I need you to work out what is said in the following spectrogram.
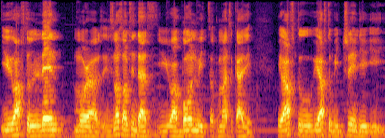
You have to learn morals. It's not something that you are born with automatically. You have to you have to be trained you, you,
